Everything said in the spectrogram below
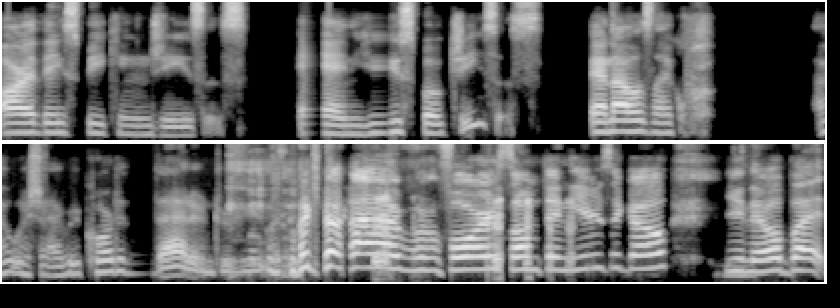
Are they speaking jesus? And you spoke jesus. And i was like I wish I recorded that interview like for something years ago, you mm-hmm. know, but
